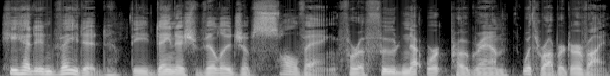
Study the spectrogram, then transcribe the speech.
he had invaded the Danish village of Solvang for a Food Network program with Robert Irvine.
